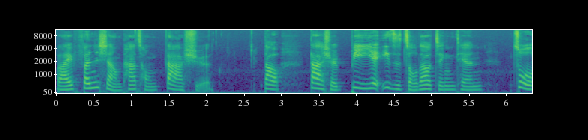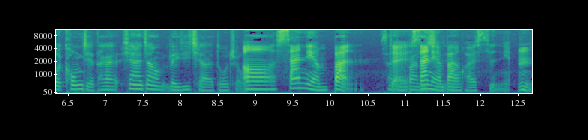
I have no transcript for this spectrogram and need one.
来分享他从大学到。大学毕业一直走到今天，做了空姐，大概现在这样累积起来多久？啊、呃，三年半，三年半，三年半快四年。嗯，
